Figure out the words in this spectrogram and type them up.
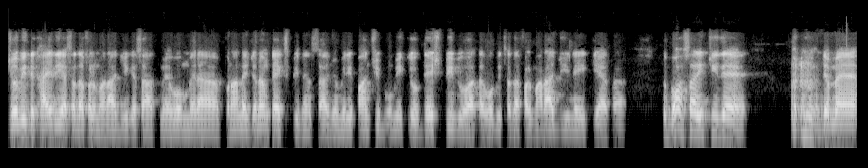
जो भी दिखाई दिया सदाफल महाराज जी के साथ में, वो मेरा पुराने जन्म का एक्सपीरियंस था, जो मेरी पांचवी भूमि की उपदेश भी हुआ था, वो भी सदाफल महाराज जी ने ही किया था। तो बहुत सारी चीज़ें जब मैं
